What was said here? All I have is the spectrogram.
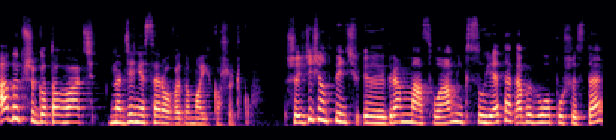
aby przygotować nadzienie serowe do moich koszyczków. 65 y, gram masła miksuję tak, aby było puszyste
